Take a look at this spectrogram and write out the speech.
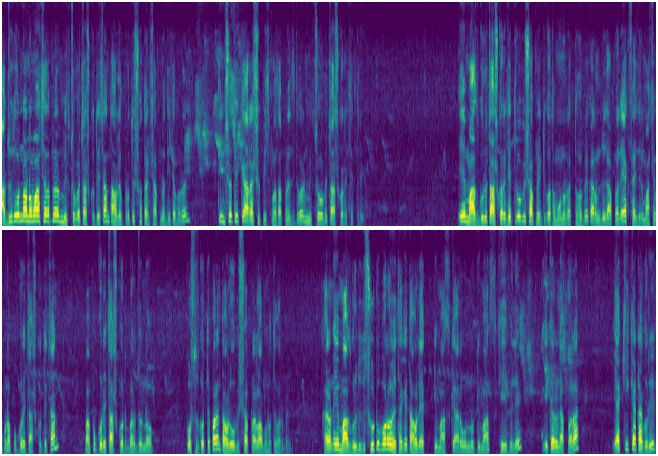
আর যদি অন্যান্য মাছের আপনারা মিক্সভাবে চাষ করতে চান, তাহলে প্রতি শতাংশে আপনারা দিতে পারবেন তিনশো থেকে আড়াইশো পিস মাছ আপনারা দিতে পারেন মিক্সভাবে চাষ করার ক্ষেত্রে। এই মাছগুলো চাষ করার ক্ষেত্রে অবশ্যই আপনার একটি কথা মনে রাখতে হবে, কারণ যদি আপনারা এক সাইজের মাছের কোনো পুকুরে চাষ করতে চান বা পুকুরে চাষ করবার জন্য প্রস্তুত করতে পারেন, তাহলে অবশ্যই আপনারা লাভবান হতে পারবেন। কারণ এই মাছগুলো যদি ছোটো বড় হয়ে থাকে, তাহলে একটি মাছকে আর অন্যটি মাছ খেয়ে ফেলে এই কারণে আপনারা একই ক্যাটাগরির,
